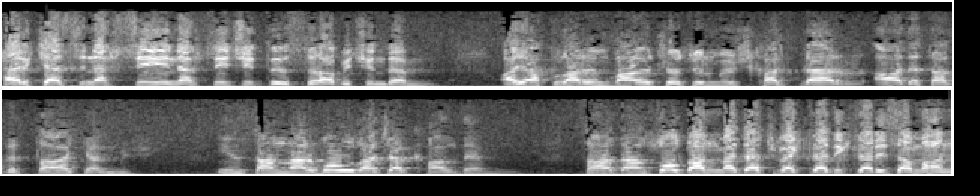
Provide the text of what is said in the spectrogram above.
Herkes nefsi nefsi ciddi ıstırap içinde. Ayakların bağı çözülmüş, kalpler adeta gırtlağa gelmiş. İnsanlar boğulacak halde. Sağdan soldan medet bekledikleri zaman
